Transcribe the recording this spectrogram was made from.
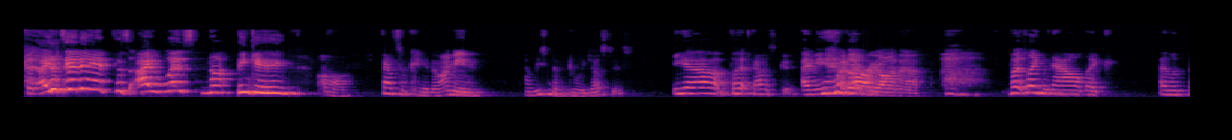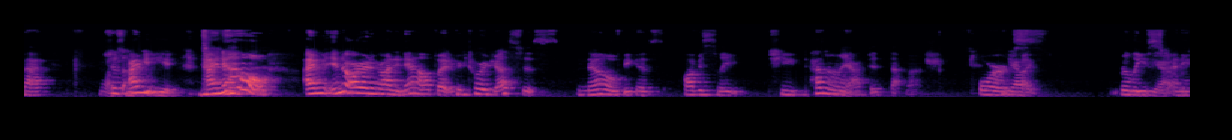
but I didn't because I was not thinking. Oh, that's okay though. I mean, at least met Victoria Justice. Yeah, but That was good. I mean, But but, Ariana, but like now, like I look back, like, Just I'm- idiot. I know I'm into Ariana Grande now, but Victoria Justice, no, because obviously she hasn't really acted that much, or Yeah. like released yeah, anything.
